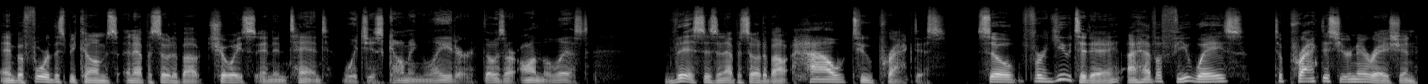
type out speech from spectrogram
And before this becomes an episode about choice and intent, which is coming later, those are on the list. This is an episode about how to practice. So, for you today, I have a few ways to practice your narration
